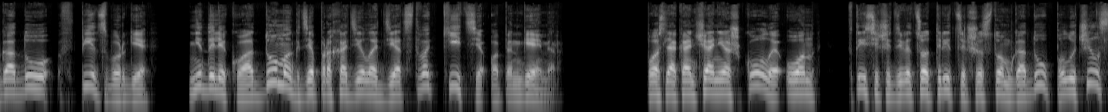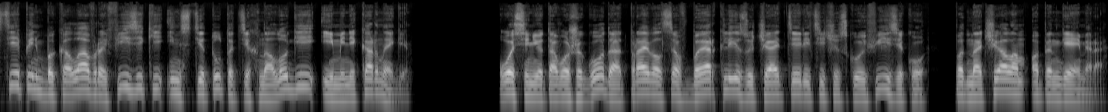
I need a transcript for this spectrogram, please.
году в Питтсбурге, недалеко от дома, где проходило детство Китти Оппенгеймер. После окончания школы он в 1936 году получил степень бакалавра физики Института технологий имени Карнеги. Осенью того же года отправился в Беркли изучать теоретическую физику под началом Оппенгеймера.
